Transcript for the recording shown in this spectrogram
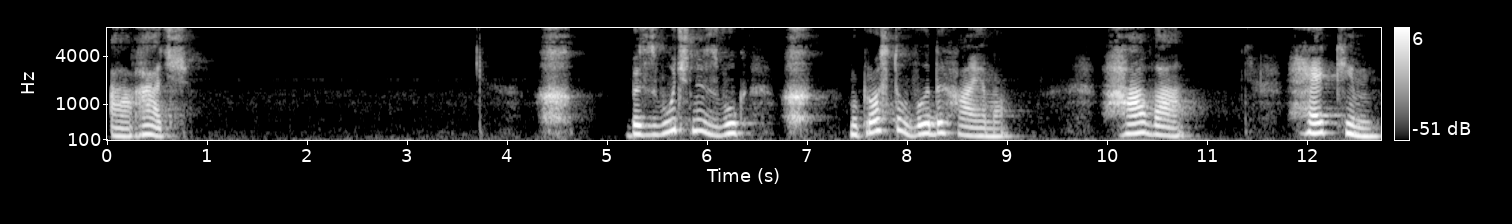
Агач. Х. Беззвучний звук Х. Ми просто видихаємо. Хава. Хекім.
